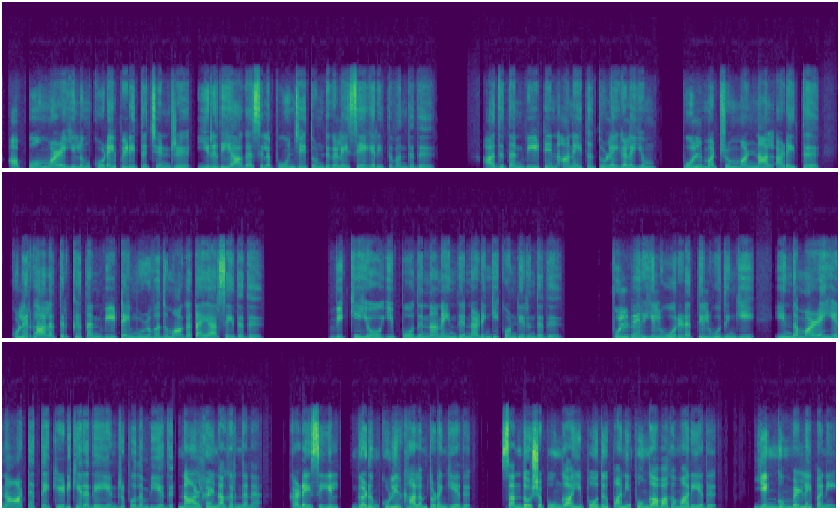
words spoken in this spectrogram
அப்போ மழையிலும் குடைபிடித்துச் சென்று இறுதியாக சில பூஞ்சை துண்டுகளை சேகரித்து வந்தது. அது தன் வீட்டின் அனைத்து துளைகளையும் புல் மற்றும் மண்ணால் அடைத்து குளிர்காலத்திற்கு தன் வீட்டை முழுவதுமாக தயார் செய்தது. விக்கியோ இப்போது நனைந்து நடுங்கிக் கொண்டிருந்தது. புல்வெறியில் ஓரிடத்தில் ஒதுங்கி இந்த மழை என் ஆட்டத்தை கெடுக்கிறதே என்று புதம்பியது. நாள்கள் நகர்ந்தன. கடைசியில் கடும் குளிர்காலம் தொடங்கியது. சந்தோஷ பூங்கா இப்போது பனி பூங்காவாக மாறியது. எங்கும் வெள்ளை பனி.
